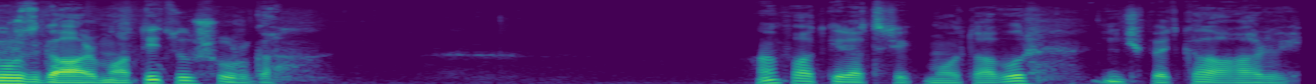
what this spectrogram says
դուրս գա արմատից ու շուր գա։ Հա, պատկերացրեք մոտավոր ինչ պետք է արվի։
